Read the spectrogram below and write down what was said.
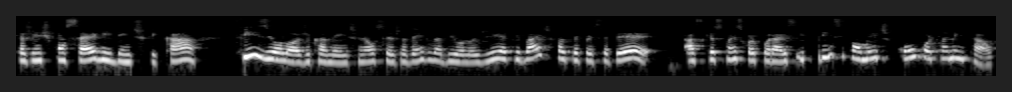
que a gente consegue identificar fisiologicamente, né? Ou seja, dentro da biologia, que vai te fazer perceber as questões corporais e principalmente comportamental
